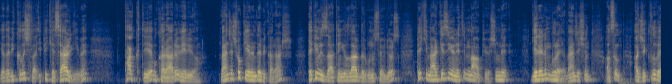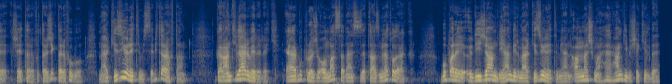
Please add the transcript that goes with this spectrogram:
ya da bir kılıçla ipi keser gibi tak diye bu kararı veriyor. Bence çok yerinde bir karar. Hepimiz zaten yıllardır bunu söylüyoruz. Peki merkezi yönetim ne yapıyor? Şimdi gelelim buraya. Bence işin asıl acıklı ve şey tarafı, trajik tarafı bu. Merkezi yönetim ise bir taraftan garantiler vererek eğer bu proje olmazsa ben size tazminat olarak bu parayı ödeyeceğim diyen bir merkezi yönetim yani anlaşma herhangi bir şekilde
